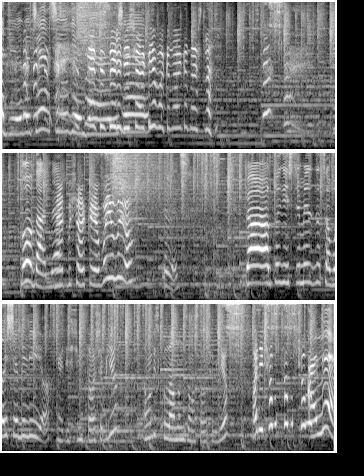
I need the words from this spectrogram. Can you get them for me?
Acılı çensi Mert'in söylediği göndermişim. şarkıya bakın arkadaşlar. Ne oldu anne? Mert bu şarkıya bayılıyor. Evet. Daha alta geçtiğimizde savaşabiliyor. Evet işçimiz savaşabiliyor. Ama biz kullandığımız zaman savaşabiliyor. Hadi çabuk çabuk çabuk. Anne,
